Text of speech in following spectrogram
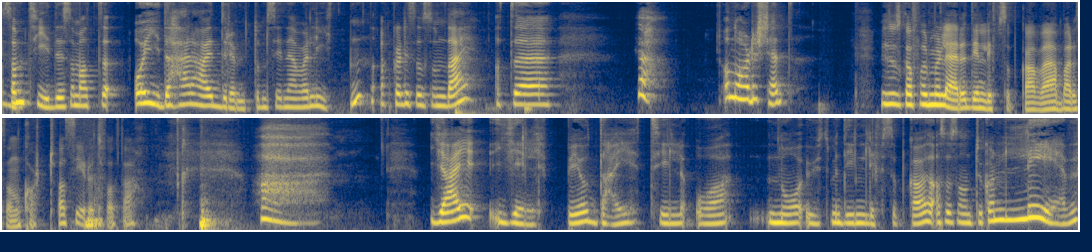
Samtidig som at Oi, det her har jeg drømt om siden jeg var liten. Akkurat liksom som deg. At uh, Ja. Og nå har det skjedd. Hvis du skal formulere din livsoppgave bare sånn kort, hva sier du til folk da? Jeg hjelper jo deg til å nå ut med din livsoppgave. Altså sånn at du kan leve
